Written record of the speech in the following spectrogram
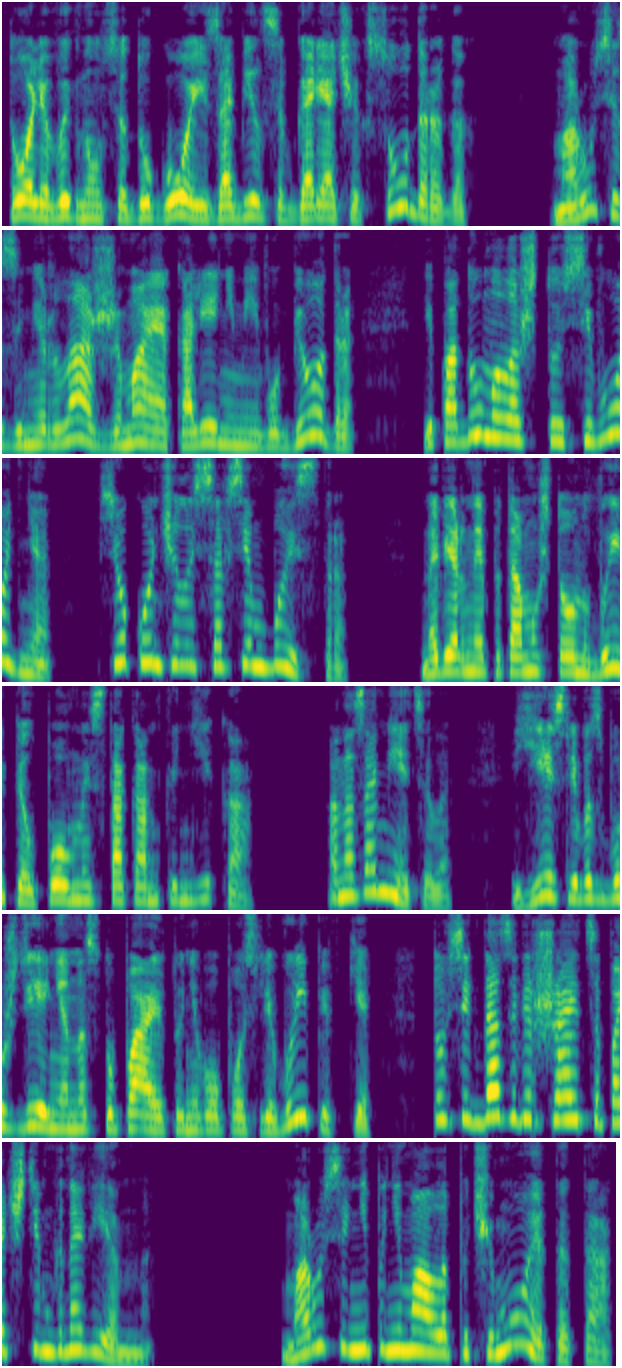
Толя выгнулся дугой и забился в горячих судорогах, Маруся замерла, сжимая коленями его бедра, и подумала, что сегодня все кончилось совсем быстро, наверное, потому что он выпил полный стакан коньяка. Она заметила, если возбуждение наступает у него после выпивки, то всегда завершается почти мгновенно. Маруся не понимала, почему это так,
